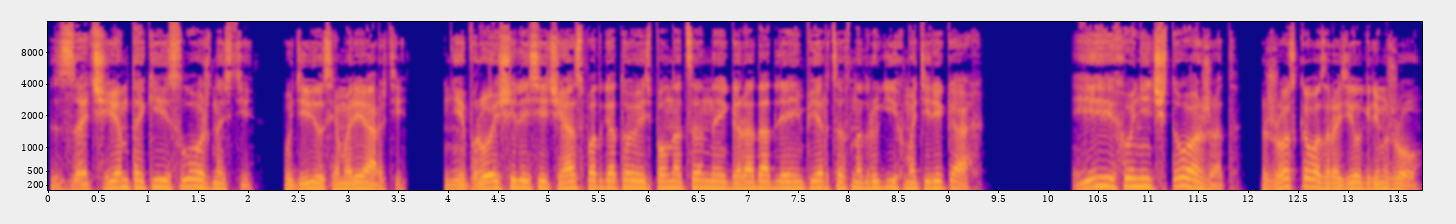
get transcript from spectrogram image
«Зачем такие сложности?» – удивился Мариарти. «Не проще ли сейчас подготовить полноценные города для имперцев на других материках?» «Их уничтожат», – жестко возразил Гримжоу.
